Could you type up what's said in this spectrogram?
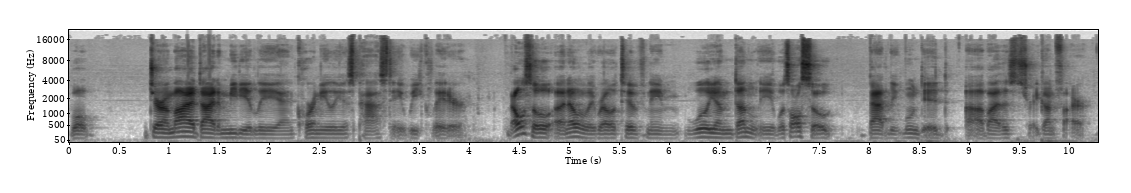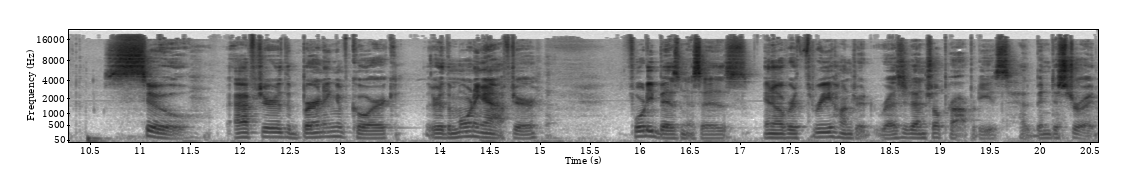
well, Jeremiah died immediately, and Cornelius passed a week later. Also, an elderly relative named William Dunlea was also badly wounded uh, by this stray gunfire. So, after the burning of Cork, or the morning after, 40 businesses and over 300 residential properties had been destroyed,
